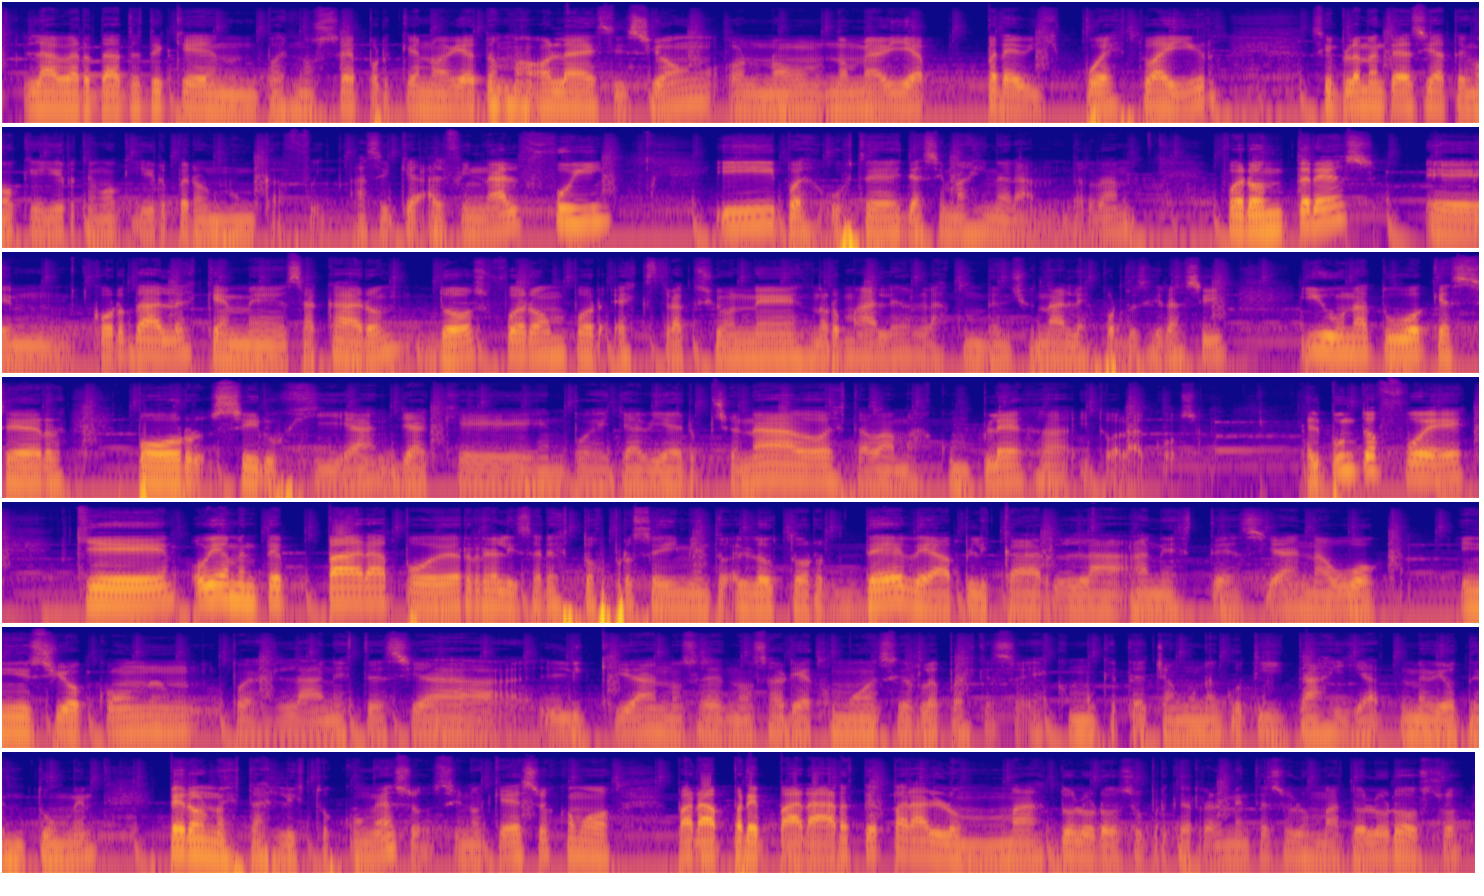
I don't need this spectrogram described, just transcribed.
la verdad es de que pues no sé por qué no había tomado la decisión o no, no me había predispuesto a ir. Simplemente decía tengo que ir, tengo que ir, pero nunca fui. Así que al final fui y pues ustedes ya se imaginarán, ¿verdad? Fueron tres em, cordales que me sacaron, dos fueron por extracciones normales, las convencionales por decir así, y una tuvo que ser por cirugía, ya que pues ya había erupcionado, estaba más compleja y toda la cosa. El punto fue que obviamente para poder realizar estos procedimientos el doctor debe aplicar la anestesia en la boca. Inició con pues la anestesia líquida, no sé, no sabría cómo decirle, pues que es como que te echan unas gotitas y ya medio te entumen, pero no estás listo con eso, sino que eso es como para prepararte para lo más doloroso, porque realmente eso es lo más doloroso.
